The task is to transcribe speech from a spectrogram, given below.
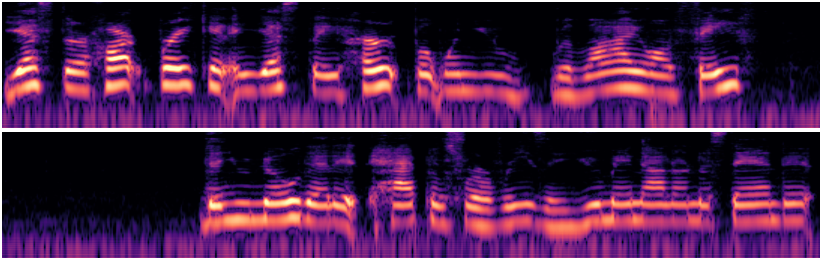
Yes, they're heartbreaking and yes, they hurt, but when you rely on faith, then you know that it happens for a reason. You may not understand it,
